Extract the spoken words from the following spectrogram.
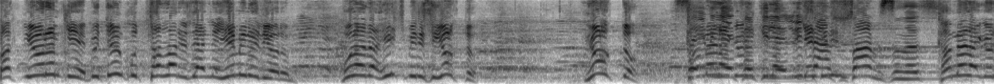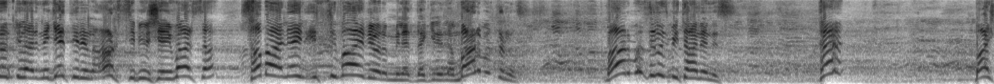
Bak diyorum ki bütün kutsallar üzerine yemin ediyorum. Burada hiçbirisi yoktu. Yoktu. Sayın Kamera milletvekilleri lütfen getirin. susar mısınız? Kamera görüntülerini getirin. Aksi bir şey varsa sabahleyin istifa ediyorum milletvekilinden. Var mısınız? Var mısınız bir taneniz? He? Baş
